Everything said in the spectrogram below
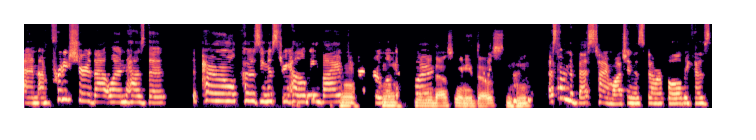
And I'm pretty sure that one has the, the paranormal, cozy mystery Halloween vibe you're looking we for. need those. We need those. Mhm. That's having the best time watching this Denver poll because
